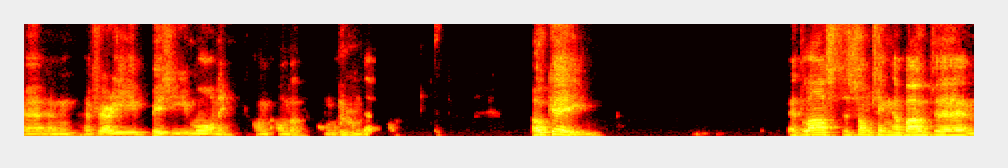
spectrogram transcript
um, a very busy morning on on that on, on that one. Okay. At last, something about uh,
